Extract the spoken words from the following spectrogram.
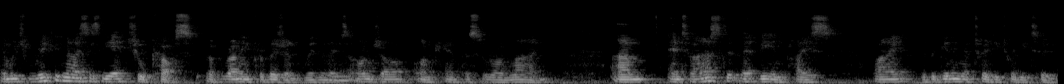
and which recognises the actual cost of running provision, whether that's Mm. on job, on campus or online, um, and to ask that that be in place by the beginning of 2022,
